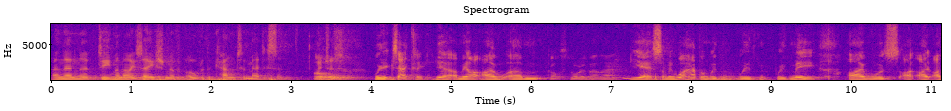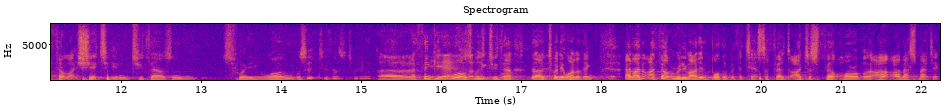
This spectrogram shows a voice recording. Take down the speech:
And then the demonisation of over-the-counter medicine, which Oh. is Well, exactly. Yeah. I mean, I, I um, Got a story about that. Yes, I mean, what happened with with with me? I was I, I- felt like shit in 2021. Was it 2021? Uh, I think yes, it was. I Was 2000? No, yeah. 21, I think. And I, I felt really. I didn't bother with the test. I felt I just felt horrible. I, I'm asthmatic,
